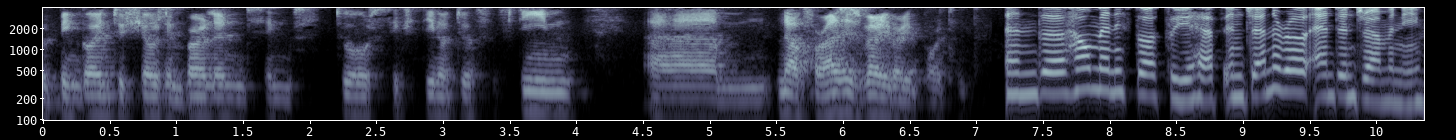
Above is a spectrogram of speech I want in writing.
We've been going to shows in Berlin since 2016 or 2015. Um, no, for us, it's very, very important. And uh, how many stores do you have in general and in Germany?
